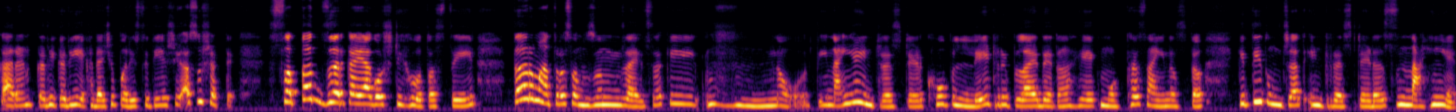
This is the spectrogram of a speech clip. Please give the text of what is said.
कारण कधी कधी एखाद्याची परिस्थिती अशी असू शकते. सतत जर का या गोष्टी होत असतील तर मात्र समजून जायचं की नो ती नाहीये इंटरेस्टेड खूप लेट रिप्लाय देणं हे एक मोठं साईन असतं की ती तुमच्यात इंटरेस्टेडच नाहीये.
